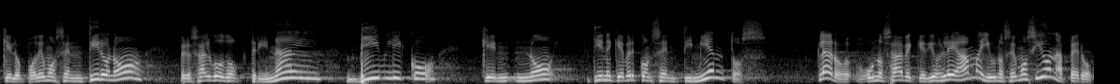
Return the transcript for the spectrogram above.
que lo podemos sentir o no, pero es algo doctrinal, bíblico, que no tiene que ver con sentimientos. Claro, uno sabe que Dios le ama y uno se emociona, pero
